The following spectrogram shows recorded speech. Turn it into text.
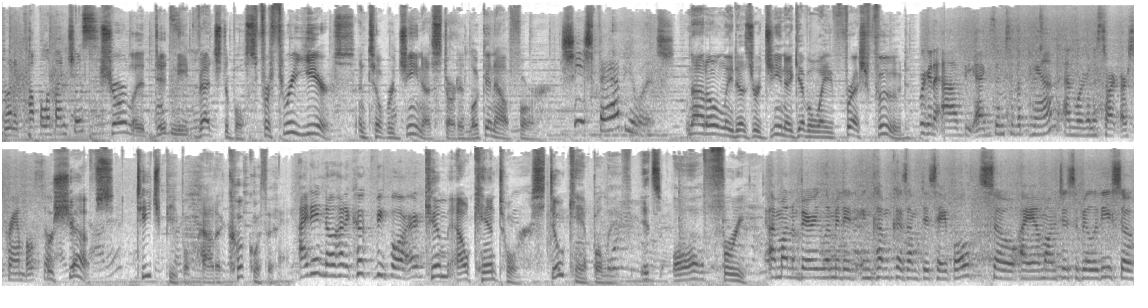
You want a couple of bunches? Charlotte didn't eat vegetables for three years until Regina started looking out for her. She's fabulous. Not only does Regina give away fresh food, We're going to add the eggs into the pan and we're going to start our scramble. So her chefs teach people how to cook with it. I didn't know how to cook before. Kim Alcantor still can't believe it's all free. I'm on a very limited income because I'm disabled, so I am on disability. So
